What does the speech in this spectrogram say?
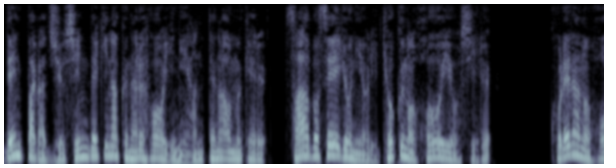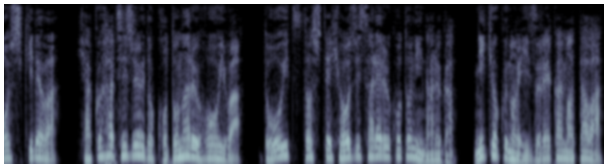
電波が受信できなくなる方位にアンテナを向ける、サーボ制御により極の方位を知る。これらの方式では、180度異なる方位は、同一として表示されることになるが、2極のいずれかまたは、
